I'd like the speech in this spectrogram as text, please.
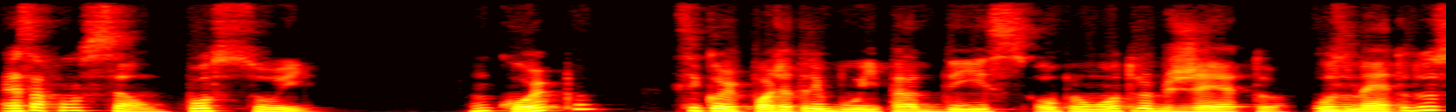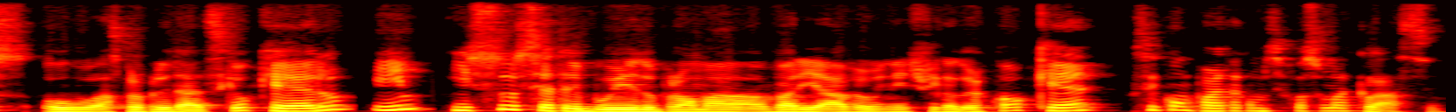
Essa função possui um corpo. Esse corpo pode atribuir para this ou para um outro objeto os métodos ou as propriedades que eu quero, e isso, se atribuído para uma variável identificador qualquer, se comporta como se fosse uma classe.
